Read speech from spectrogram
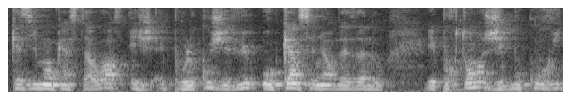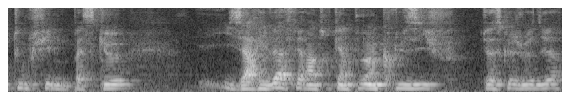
quasiment aucun Star Wars et pour le coup, j'ai vu aucun Seigneur des Anneaux. Et pourtant, j'ai beaucoup ri tout le film parce que ils arrivaient à faire un truc un peu inclusif. Tu vois ce que je veux dire?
